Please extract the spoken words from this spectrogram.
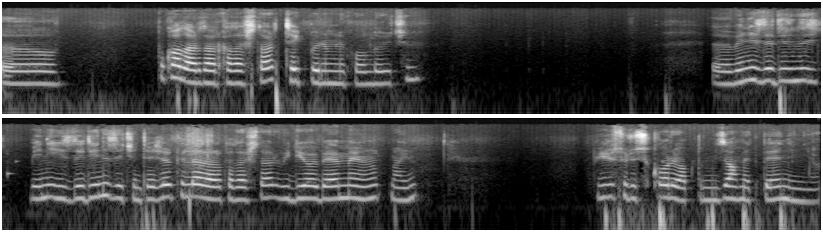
Ee, bu kadardı arkadaşlar. Tek bölümlük olduğu için. Ee, beni izlediğiniz beni izlediğiniz için teşekkürler arkadaşlar. Videoyu beğenmeyi unutmayın. Bir sürü skor yaptım. Bir zahmet beğenin ya.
